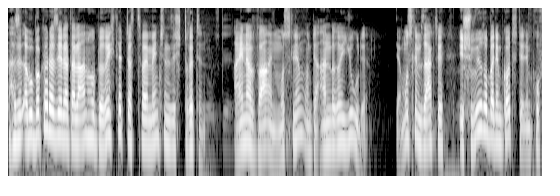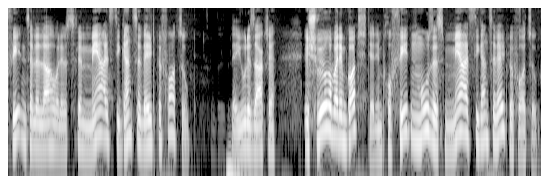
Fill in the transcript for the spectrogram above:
Hazrat Abu Bakr berichtet, dass zwei Menschen sich stritten. Einer war ein Muslim und der andere Jude. Der Muslim sagte, ich schwöre bei dem Gott, der den Propheten mehr als die ganze Welt bevorzugt. Der Jude sagte, ich schwöre bei dem Gott, der den Propheten Moses mehr als die ganze Welt bevorzugt.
